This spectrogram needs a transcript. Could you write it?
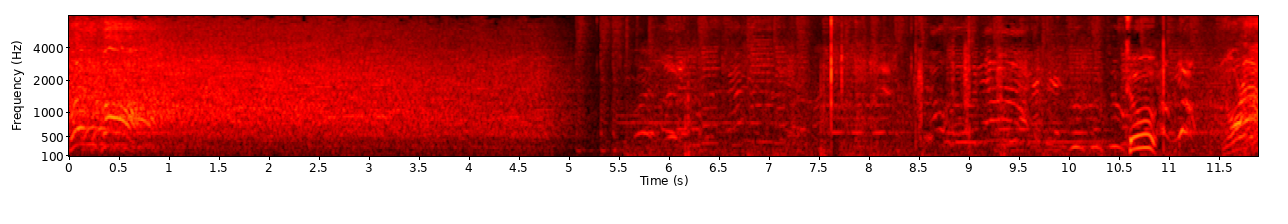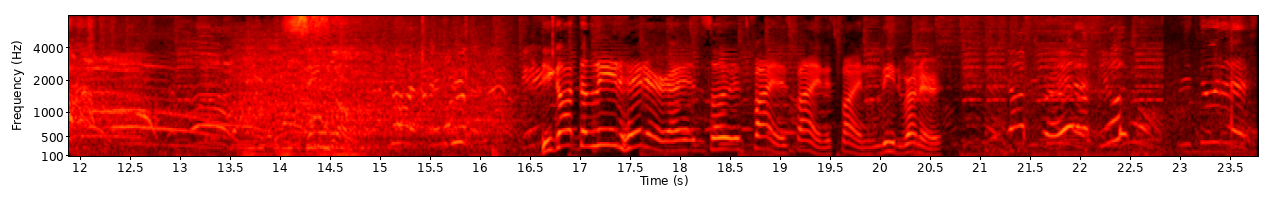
Play ball. Two. You're out. Single. He got the lead hitter, right? so it's fine, it's fine, it's fine. Lead runner. We do this.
